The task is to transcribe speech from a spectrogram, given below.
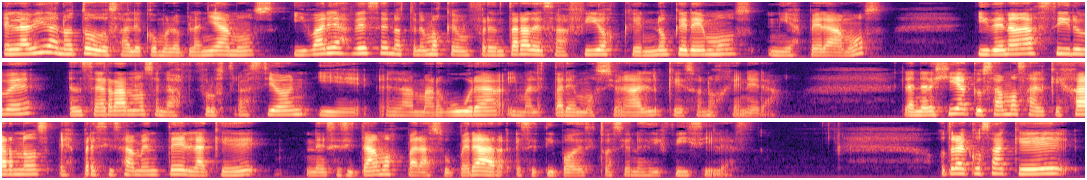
En la vida no todo sale como lo planeamos y varias veces nos tenemos que enfrentar a desafíos que no queremos ni esperamos y de nada sirve encerrarnos en la frustración y en la amargura y malestar emocional que eso nos genera. La energía que usamos al quejarnos es precisamente la que necesitamos para superar ese tipo de situaciones difíciles. Otra cosa que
